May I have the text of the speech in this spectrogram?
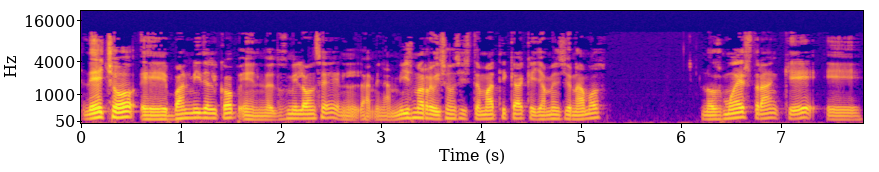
de hecho, eh, Van Middelkop en el 2011, en la, en la, misma revisión sistemática que ya mencionamos, nos muestran que eh,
